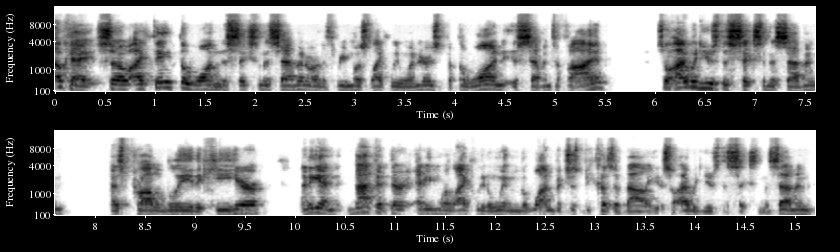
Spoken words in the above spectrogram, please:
Okay, so I think the one, the six, and the seven are the three most likely winners, but the one is seven to five. So I would use the six and the seven as probably the key here. And again, not that they're any more likely to win the one, but just because of value. So I would use the six and the seven.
